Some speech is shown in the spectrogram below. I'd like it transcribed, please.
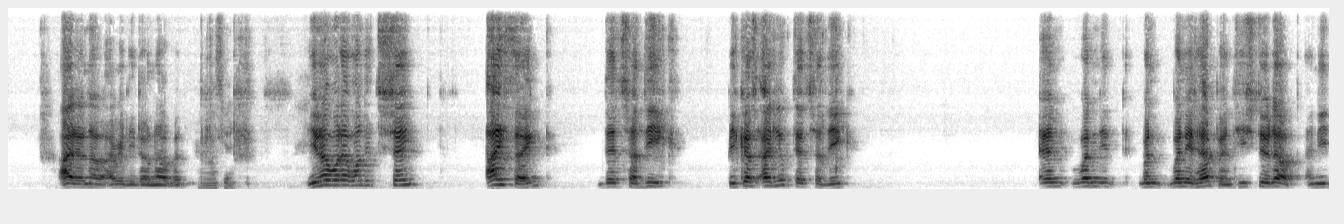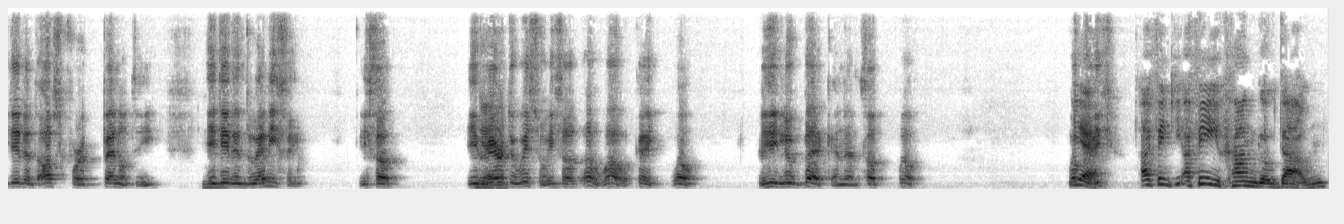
I don't know. I really don't know, but Okay. you know what I wanted to say? I think that Sadiq, because I looked at Sadiq, and when it when when it happened, he stood up and he didn't ask for a penalty. He Mhm. didn't do anything. He thought he Yeah. heard the whistle. He thought, "Oh wow, okay, well." He looked back and then thought, "Well, okay." Yeah. I think I think you can go down.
